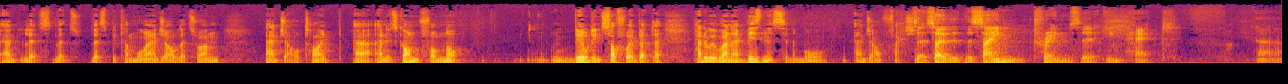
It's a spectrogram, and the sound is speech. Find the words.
uh, let's let's let's become more agile. Let's run agile type, uh, and it's gone from not building software, but how do we run our business in a more agile fashion? So, so the, the, same trends that impact uh,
